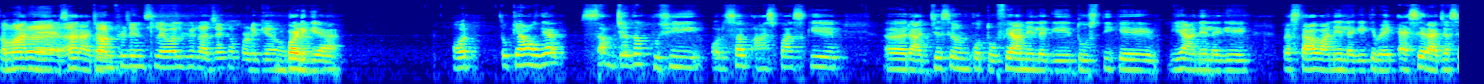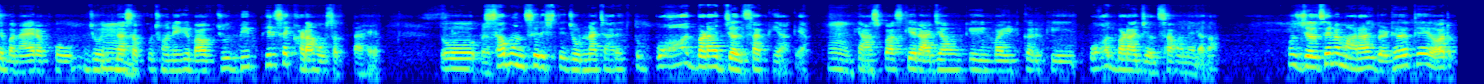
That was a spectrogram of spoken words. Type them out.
कमाल है ऐसा राजा कॉन्फिडेंस लेवल भी राजा का बढ़ गया बढ़ गया। और तो क्या हो गया सब जगह खुशी और सब आसपास के राज्य से उनको तोहफे आने लगे दोस्ती के ये आने लगे प्रस्ताव आने लगे कि भाई ऐसे राजा से बनाए रखो जो इतना सब कुछ होने के बावजूद भी फिर से खड़ा हो सकता है। तो सब उनसे रिश्ते जोड़ना चाह रहे थे तो बहुत बड़ा जलसा किया गया हम्म। कि आसपास के राजाओं के इनवाइट करके बहुत बड़ा जलसा होने लगा। उस जलसे में महाराज बैठे हुए थे और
